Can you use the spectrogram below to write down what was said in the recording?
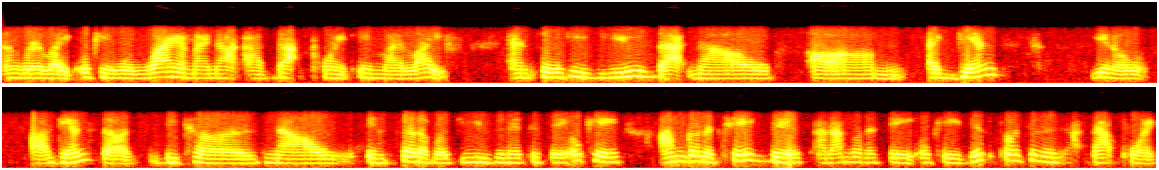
and we're like, okay, well, why am I not at that point in my life? And so he's used that now um, against, you know, against us because now instead of us using it to say, okay, I'm going to take this and I'm going to say, okay, this person is at that point.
